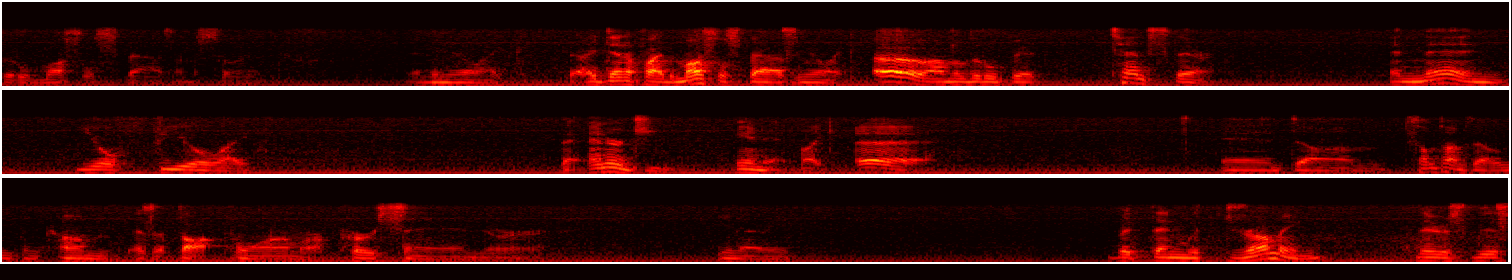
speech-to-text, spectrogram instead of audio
little muscle spasms, sort of. And then you're like, identify the muscle spasm. You're like, oh, I'm a little bit tense there. And then you'll feel like the energy in it, like. And um, sometimes that'll even come as a thought form or a person or, you know? But then with drumming, there's this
